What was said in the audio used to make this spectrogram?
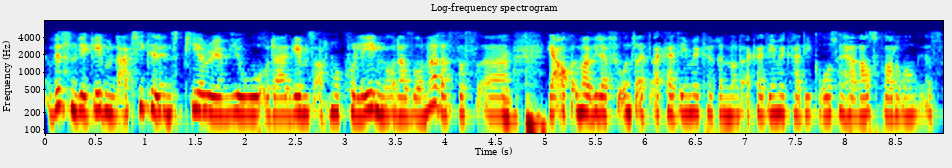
wissen, wir geben einen Artikel ins Peer Review oder geben es auch nur Kollegen oder so, ne, dass das äh, mhm. ja auch immer wieder für uns als Akademikerinnen und Akademiker die große Herausforderung ist.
